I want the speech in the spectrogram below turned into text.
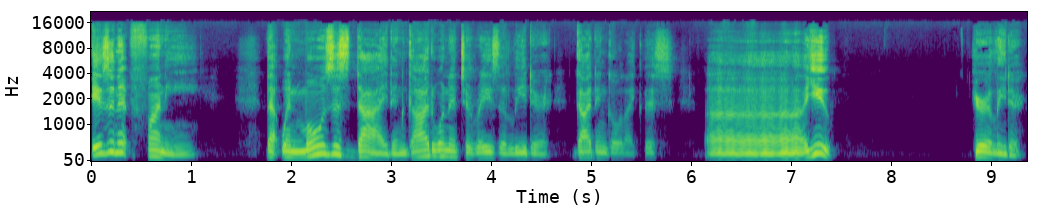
Isn't it funny that when Moses died and God wanted to raise a leader, God didn't go like this, uh, you, you're a leader.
